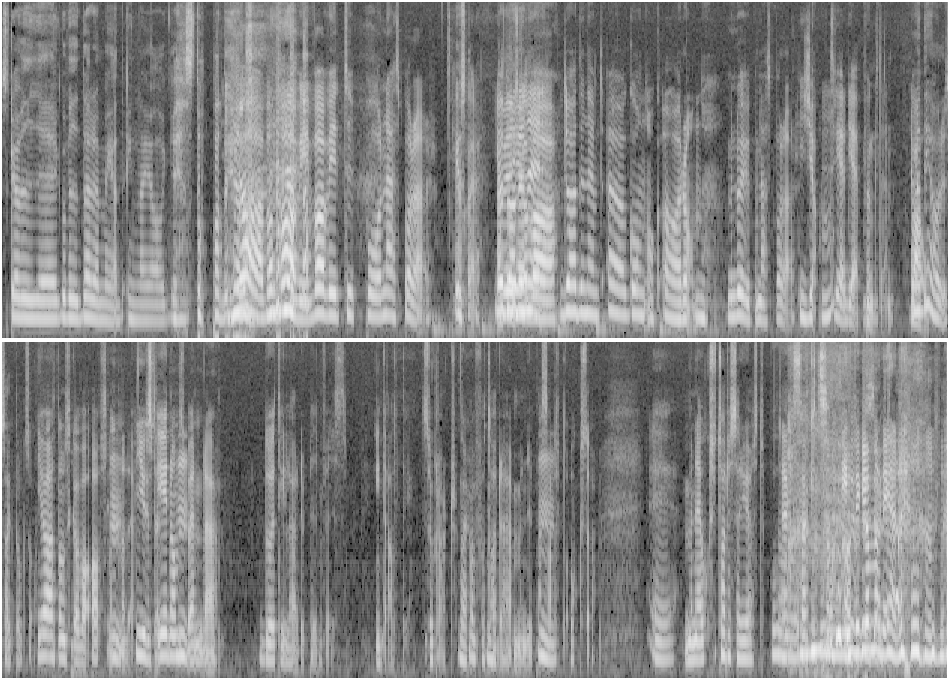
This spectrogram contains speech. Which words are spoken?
Mm. Ska vi eh, gå vidare med innan jag stoppade hela? ja, vad var vi? Var vi typ på näsborrar? Just Kanske? Ja, du, hade vara- du hade nämnt ögon och öron. Men då är vi på näsborrar. Ja. Mm. Tredje punkten. Ja, men Wow. det har du sagt också. Ja, att de ska vara avslappnade. Mm, just just det. är de Mm. spända, då tillhör det pinface. Inte alltid, såklart. Nej. Man får ta Mm. det här med en nypa Mm. salt också. Eh, men jag också ta det seriöst. Wow. Exakt. Inte glömma det heller.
